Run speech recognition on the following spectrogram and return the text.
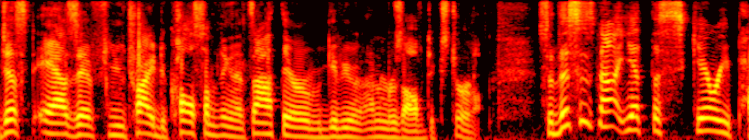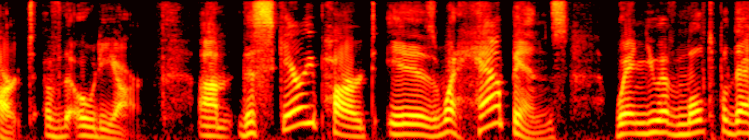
just as if you tried to call something that's not there, it would give you an unresolved external. So this is not yet the scary part of the ODR. Um, the scary part is what happens when you have multiple de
